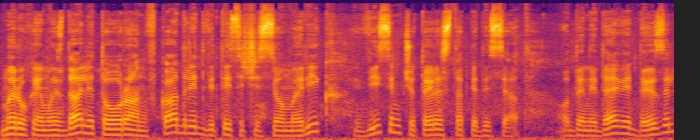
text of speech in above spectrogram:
Ми рухаємось далі. Тауран в кадрі 2007 рік 8450. 1,9 дизель.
